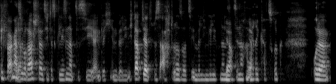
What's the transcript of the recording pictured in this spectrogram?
Ich war ganz Ja. überrascht, als ich das gelesen habe, dass sie eigentlich in Berlin, ich glaube, sie hat bis acht oder so hat sie in Berlin gelebt, und dann Ja, sind sie nach ja. Amerika zurück. Oder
